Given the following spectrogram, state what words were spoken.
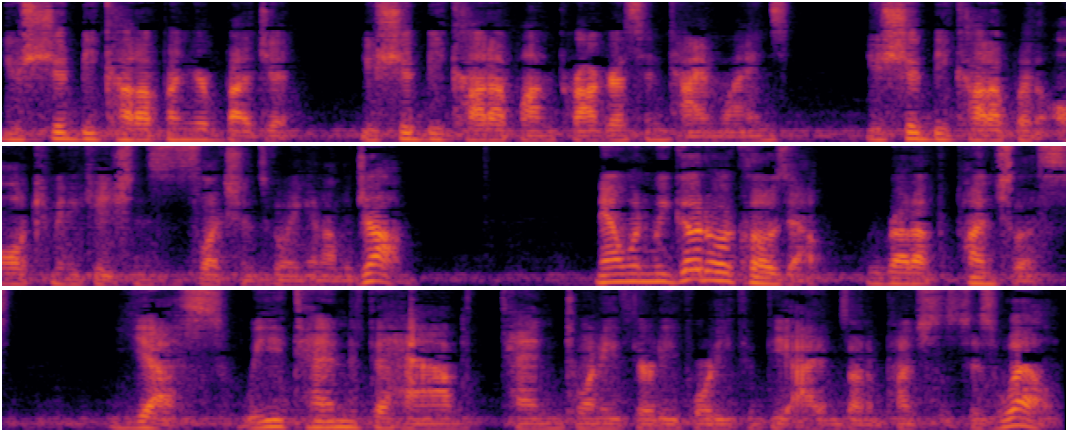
You should be caught up on your budget. You should be caught up on progress and timelines. You should be caught up with all communications and selections going in on the job. Now, when we go to a closeout, we brought up the punch list. Yes, we tend to have 10, 20, 30, 40, 50 items on a punch list as well.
